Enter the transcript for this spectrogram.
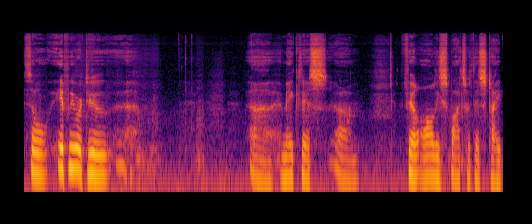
So if we were to uh, uh, make this um, fill all these spots with this type,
